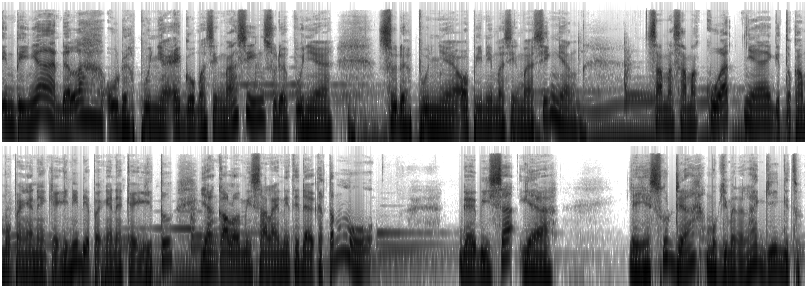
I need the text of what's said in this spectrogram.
intinya adalah udah punya ego masing-masing sudah punya sudah punya opini masing-masing yang sama-sama kuatnya gitu. Kamu pengennya kayak gini dia pengennya kayak gitu. Yang kalau misalnya ini tidak ketemu nggak bisa ya ya ya sudah mau gimana lagi gitu.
